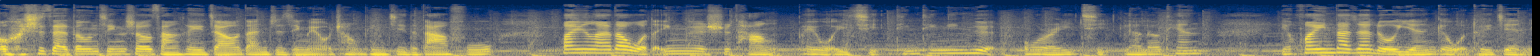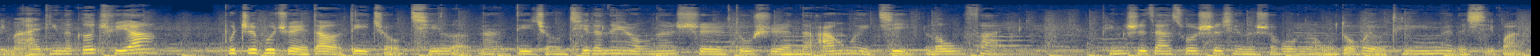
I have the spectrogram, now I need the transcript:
我是在东京收藏黑胶但至今没有唱片机的大福，欢迎来到我的音乐食堂，陪我一起听听音乐，偶尔一起聊聊天，也欢迎大家留言给我推荐你们爱听的歌曲呀。不知不觉也到了第九期了，那第九期的内容呢是都市人的安慰剂 Low Five。平时在做事情的时候呢，我都会有听音乐的习惯，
